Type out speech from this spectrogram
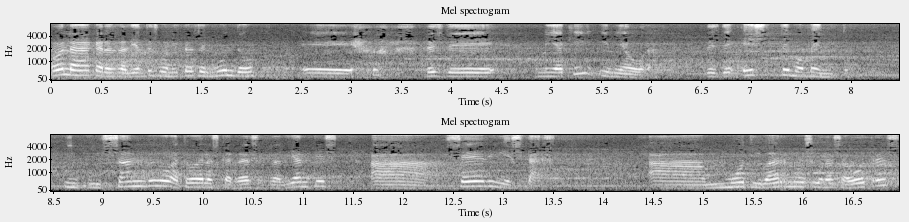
Hola, caras radiantes bonitas del mundo. Eh, desde mi aquí y mi ahora. Desde este momento. Impulsando a todas las caras radiantes a ser y estar. A motivarnos unas a otras,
